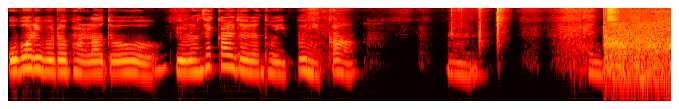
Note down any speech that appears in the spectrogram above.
오버립으로 발라도 이런 색깔들은 더 이쁘니까 음 괜찮아.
